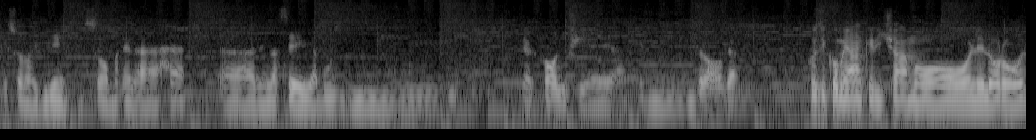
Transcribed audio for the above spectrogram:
che sono evidenti insomma nella, nella serie, abusi di, di, di alcolici e anche di, di droga così come anche diciamo, le loro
